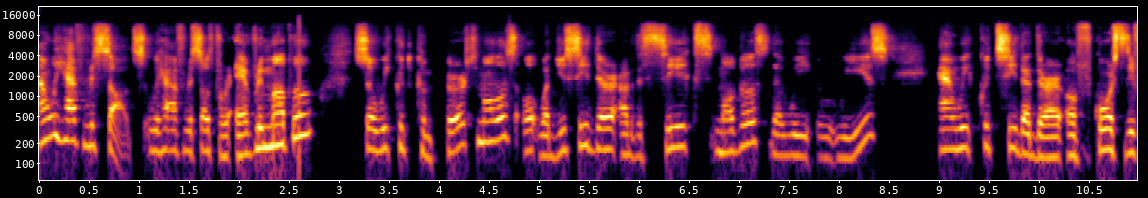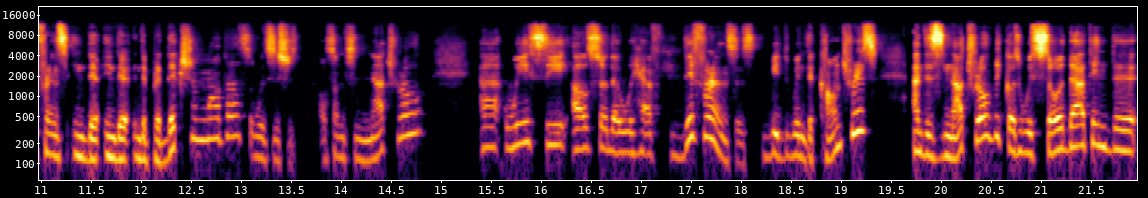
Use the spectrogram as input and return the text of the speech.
And we have results. We have results for every model. So we could compare models. What you see there are the six models that we we use. And we could see that there are of course difference in the in the in the prediction models which is also natural uh, we see also that we have differences between the countries and it's natural because we saw that in the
